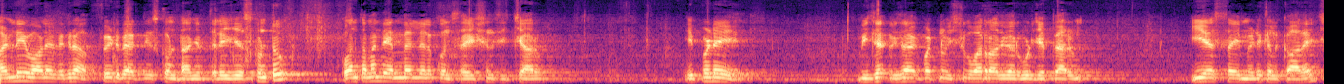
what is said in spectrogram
మళ్ళీ వాళ్ళ దగ్గర ఫీడ్బ్యాక్ తీసుకుంటా అని చెప్పి తెలియజేసుకుంటూ కొంతమంది ఎమ్మెల్యేలు కొన్ని సజెషన్స్ ఇచ్చారు. ఇప్పుడే విజయ విశాఖపట్నం విష్ణుకుమారరాజు గారు కూడా చెప్పారు ఈఎస్ఐ మెడికల్ కాలేజ్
